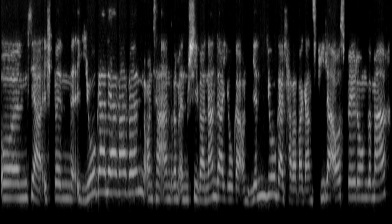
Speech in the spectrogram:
Und ja, ich bin Yoga-Lehrerin, unter anderem im Shivananda Yoga und Yin Yoga. Ich habe aber ganz viele Ausbildungen gemacht.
